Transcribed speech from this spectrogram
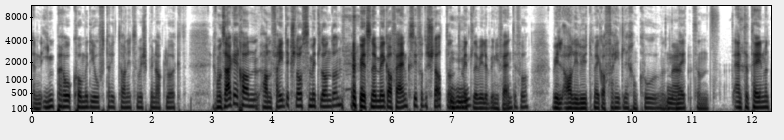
ein Impro-Comedy-Auftritt habe ich zum Beispiel angeschaut. Ich muss sagen, ich habe, habe Frieden geschlossen mit London. Ich bin jetzt nicht mega Fan von der Stadt und Mhm. mittlerweile bin ich Fan davon, weil alle Leute mega friedlich und cool und Ja. nett und Entertainment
